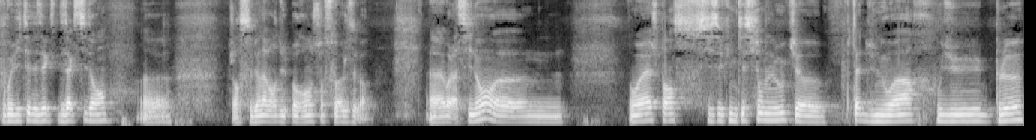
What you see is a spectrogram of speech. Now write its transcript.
pour éviter des, des accidents, genre c'est bien d'avoir du orange sur soi, je sais pas. voilà, sinon Ouais, je pense si c'est qu'une question de look, euh, peut-être du noir ou du bleu,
